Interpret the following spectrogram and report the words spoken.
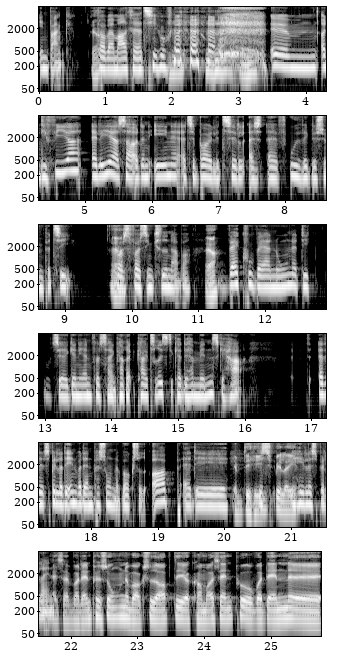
en bank, Ja. for at være meget kreativ. øhm, og de fire allierer sig, og den ene er tilbøjelig til at, at udvikle sympati for, Ja. for sin kidnapper. Ja. Hvad kunne være nogle af de, nu ser jeg igen i anførselstegn, kar- karakteristika, det her menneske har? Er det, spiller det ind, hvordan personen er vokset op? Er det, Jamen, det hele spiller ind. Det hele spiller ind. Altså, hvordan personen er vokset op, det kommer også an på, hvordan øh,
